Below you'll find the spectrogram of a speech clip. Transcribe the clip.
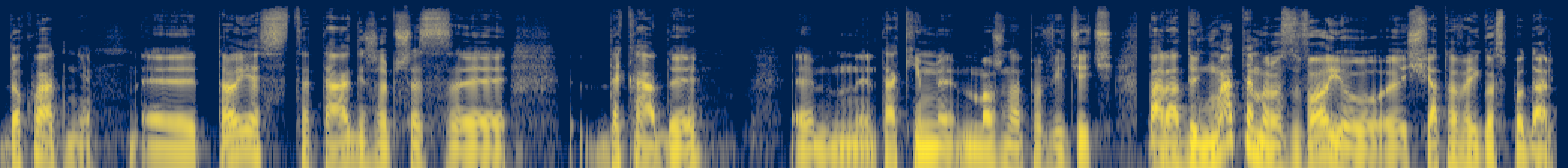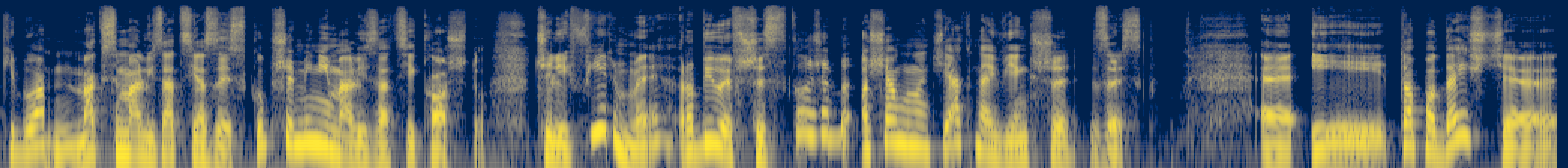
Dokładnie. E, to jest tak, że przez dekady takim, można powiedzieć, paradygmatem rozwoju e, światowej gospodarki była maksymalizacja zysku przy minimalizacji kosztu. Czyli firmy robiły wszystko, żeby osiągnąć jak największy zysk. E, I to podejście,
